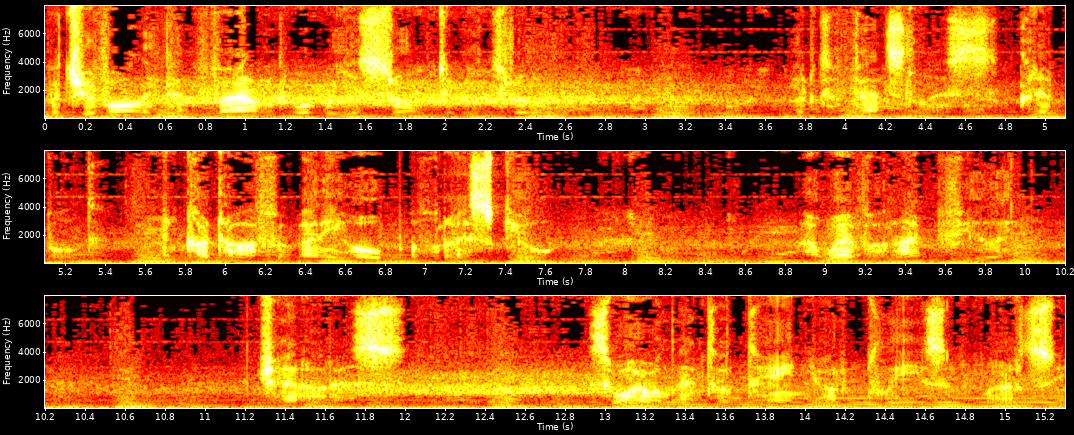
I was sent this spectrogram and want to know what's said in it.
But you've only confirmed what we assumed to be true. You're defenseless, crippled, and cut off from any hope of rescue. However, I'm feeling generous. So I will entertain your pleas of mercy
